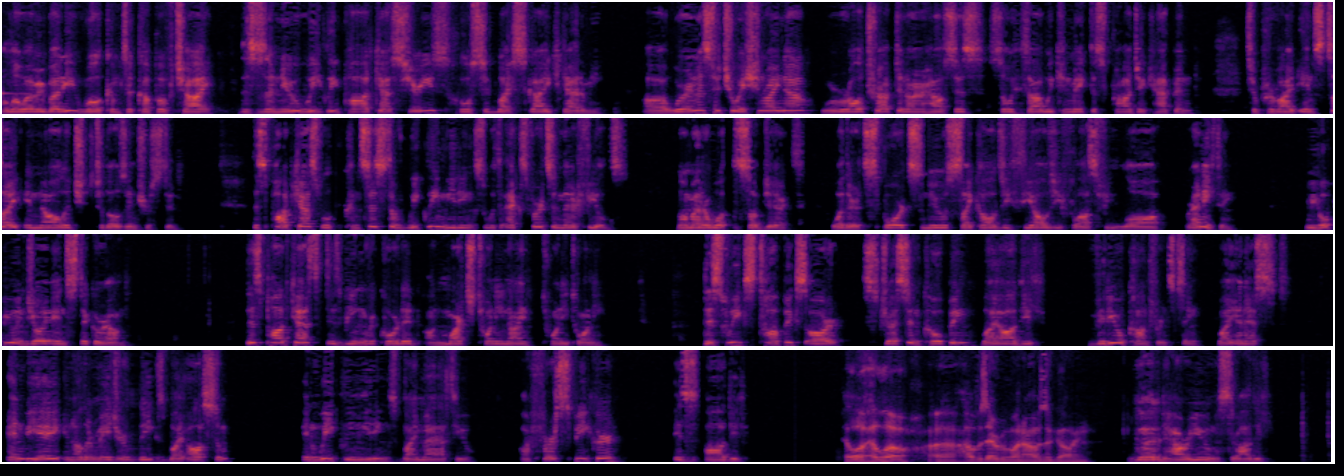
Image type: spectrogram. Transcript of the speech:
Hello, everybody. Welcome to Cup of Chai. This is a new weekly podcast series hosted by Sky Academy. Uh, we're in a situation right now where we're all trapped in our houses, so we thought we can make this project happen to provide insight and knowledge to those interested. This podcast will consist of weekly meetings with experts in their fields, no matter what the subject, whether it's sports, news, psychology, theology, philosophy, law, or anything. We hope you enjoy and stick around. This podcast is being recorded on March 29, 2020. This week's topics are Stress and Coping by Adil, Video Conferencing by NS, NBA and other major leagues by Asım, and Weekly Meetings by Matthew. Our first speaker is Adil. Hello, hello. Uh, how was everyone? How's it going? Good. How are you, Mr. Adil?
